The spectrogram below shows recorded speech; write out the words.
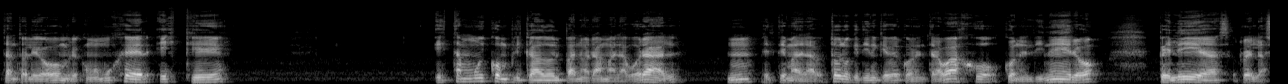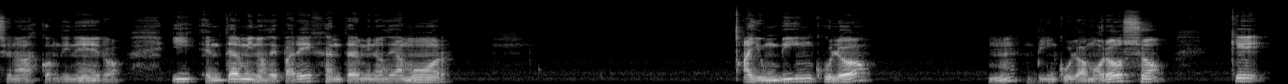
tanto Leo hombre como mujer, es que está muy complicado el panorama laboral, el tema de todo lo que tiene que ver con el trabajo, con el dinero, peleas relacionadas con dinero y en términos de pareja, en términos de amor, hay un vínculo vínculo amoroso, que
